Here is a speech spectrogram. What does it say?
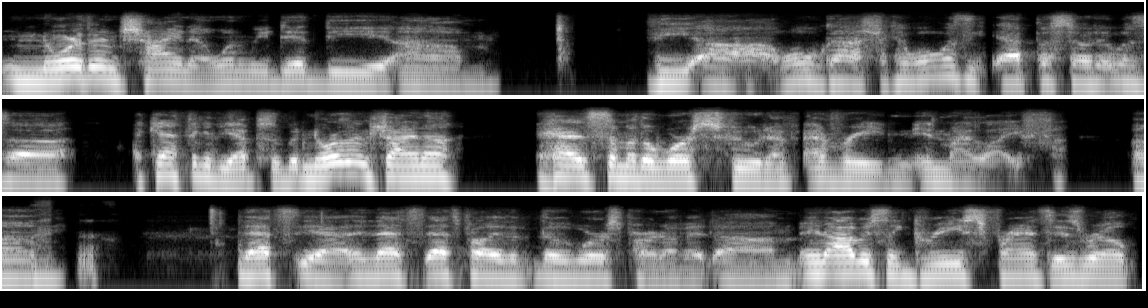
northern china when we did the um the uh oh gosh okay what was the episode? It was uh i can't think of the episode but northern china has some of the worst food i've ever eaten in my life. Um that's yeah, and that's that's probably the, the worst part of it. Um, and obviously Greece, France, Israel,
